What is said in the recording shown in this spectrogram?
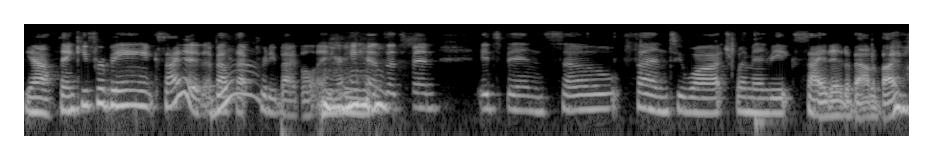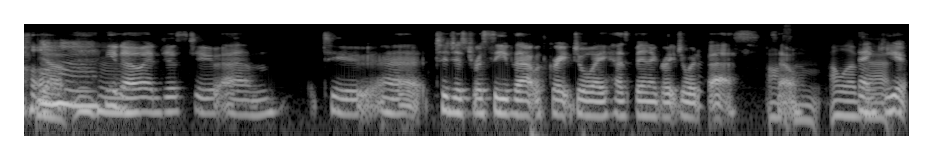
yeah, thank you for being excited about yeah. that pretty Bible in your hands. It's been it's been so fun to watch women be excited about a Bible, yeah. mm-hmm. you know, and just to um, to uh, to just receive that with great joy has been a great joy to us. Awesome. So I love thank that. you.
